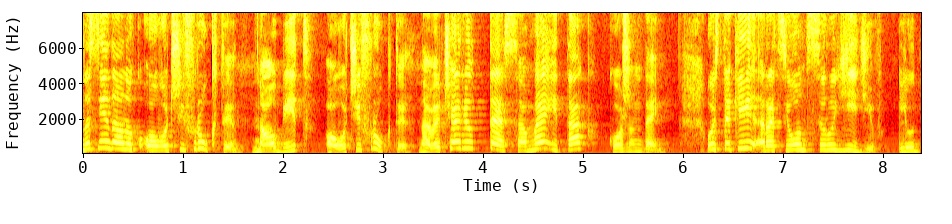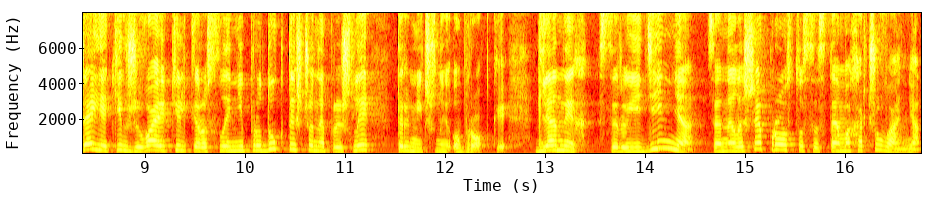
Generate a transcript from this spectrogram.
На сніданок овочі, фрукти, на обід овочі, фрукти, на вечерю те саме і так кожен день. Ось такий раціон сироїдів людей, які вживають тільки рослинні продукти, що не пройшли термічної обробки. Для них сироїдіння це не лише просто система харчування,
